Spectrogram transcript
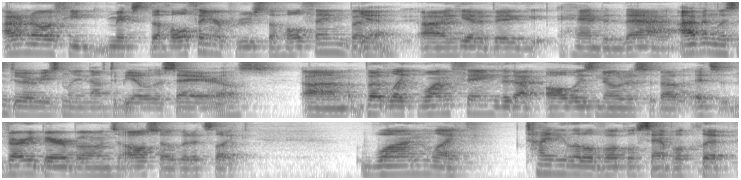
I don't know if he mixed the whole thing or produced the whole thing, but Yeah. uh, he had a big hand in that. I haven't listened to it recently enough to be able to say, or else. Um, but like one thing that I always notice about it's very bare bones also, but it's like one like tiny little vocal sample clip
